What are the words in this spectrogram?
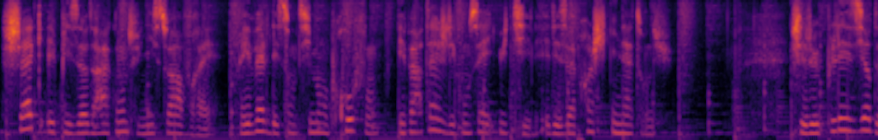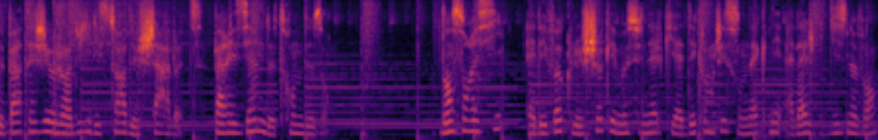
Chaque épisode raconte une histoire vraie, révèle des sentiments profonds et partage des conseils utiles et des approches inattendues. J'ai le plaisir de partager aujourd'hui l'histoire de Charlotte, parisienne de 32 ans. Dans son récit, elle évoque le choc émotionnel qui a déclenché son acné à l'âge de 19 ans,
